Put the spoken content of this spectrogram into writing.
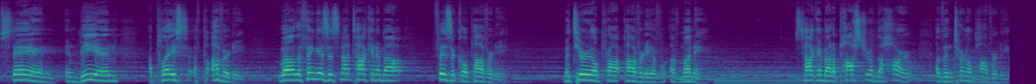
stay and, and be in a place of poverty? Well, the thing is, it's not talking about physical poverty, material pro- poverty of, of money. It's talking about a posture of the heart of internal poverty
